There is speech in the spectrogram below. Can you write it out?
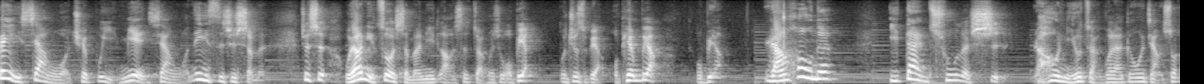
背向我，却不以面向我。那意思是什么？就是我要你做什么，你老是转过去说，我不要，我就是不要，我偏不要，我不要。然后呢，一旦出了事，然后你又转过来跟我讲说，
